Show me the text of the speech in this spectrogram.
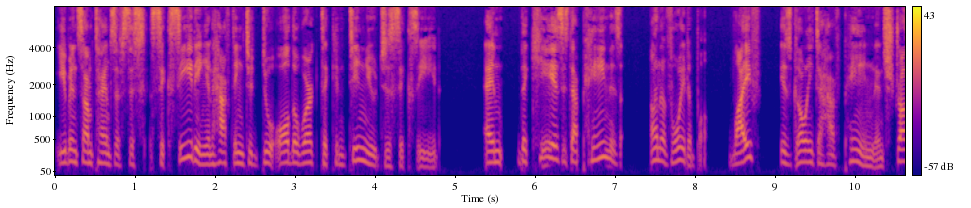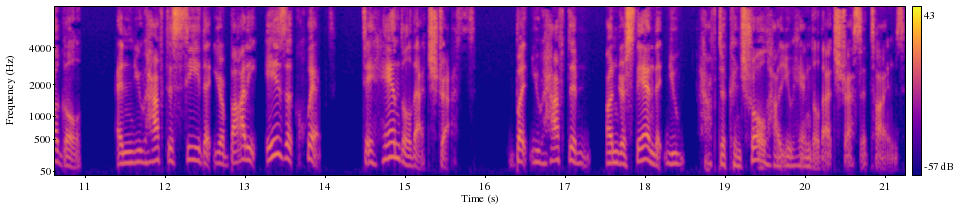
even sometimes of su- succeeding and having to do all the work to continue to succeed. And the key is, is that pain is unavoidable. Life is going to have pain and struggle. And you have to see that your body is equipped to handle that stress. But you have to understand that you have to control how you handle that stress at times.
